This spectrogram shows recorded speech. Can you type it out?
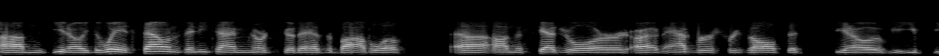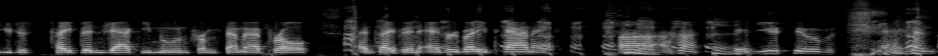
um, you know, the way it sounds, anytime North Dakota has a bobble uh, on the schedule or, or an adverse result, that you know, you, you just type in Jackie Moon from Semi Pro and type in "Everybody Panic" uh, in YouTube, and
